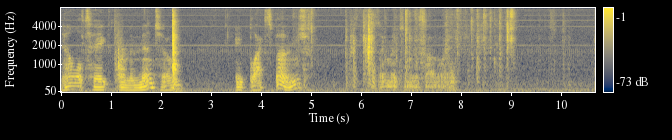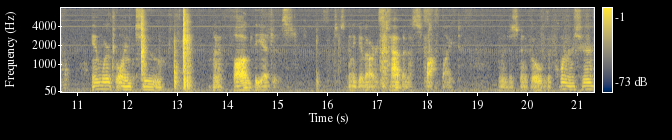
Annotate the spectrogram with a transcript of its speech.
Now we'll take our Memento, a black sponge, as I move some of this out of the way. And we're going to kind of fog the edges. Just going to give our cabin a spotlight. We're just going to go over the corners here.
